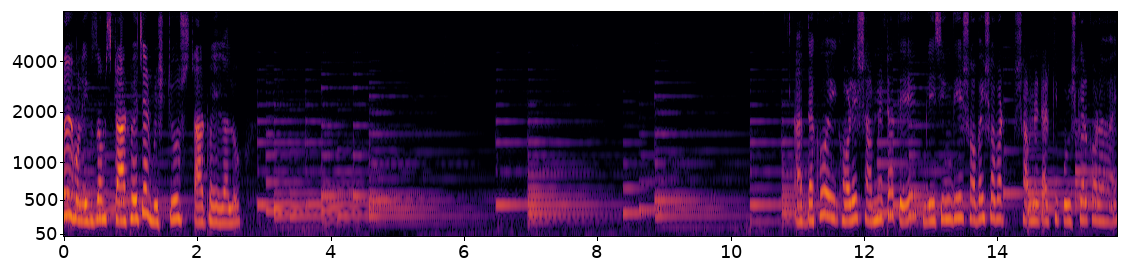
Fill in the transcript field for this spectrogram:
না, এখন এক্সাম স্টার্ট হয়েছে, আর বৃষ্টিও স্টার্ট হয়ে গেল। দেখো এই ঘরের সামনেটাতে ব্লিচিং দিয়ে সবাই সবার সামনেটা আর কি পরিষ্কার করা হয়।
